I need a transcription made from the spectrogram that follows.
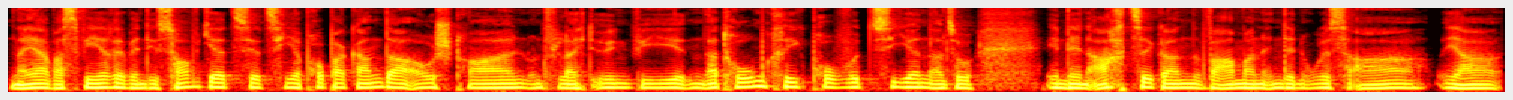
naja, was wäre, wenn die Sowjets jetzt hier Propaganda ausstrahlen und vielleicht irgendwie einen Atomkrieg provozieren? Also in den 80ern war man in den USA ja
